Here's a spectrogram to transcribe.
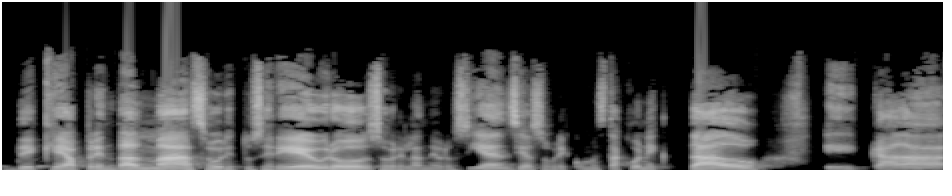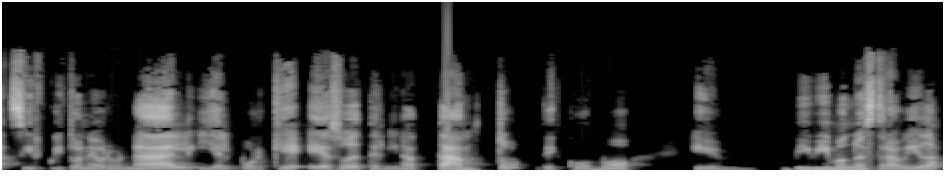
de que aprendas más sobre tu cerebro, sobre las neurociencias, sobre cómo está conectado eh, cada circuito neuronal y el por qué eso determina tanto de cómo eh, vivimos nuestra vida.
